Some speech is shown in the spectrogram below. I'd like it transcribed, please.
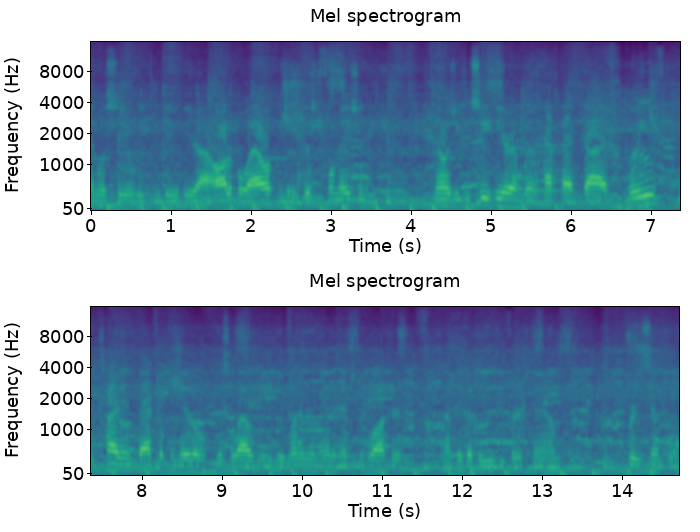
and let's see what we can do here. I audible out into the pistol formation. Now as you can see here, I'm going to halfback dive, move the tight end back up the middle. This allows me to get running room and an extra blocker, and I pick up an easy first down. Pretty simple,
